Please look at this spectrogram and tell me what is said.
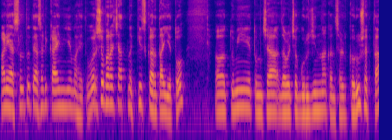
आणि असेल तर त्यासाठी काय नियम आहेत? वर्षभराच्या आत नक्कीच करता येतो. तुम्ही तुमच्या जवळच्या गुरुजींना कन्सल्ट करू शकता.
